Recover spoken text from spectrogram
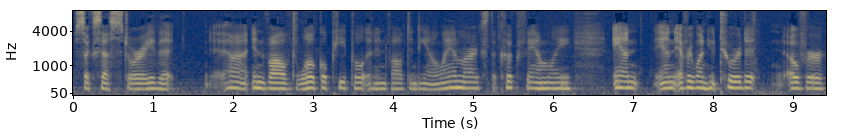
success story that uh, involved local people. It involved Indiana Landmarks, the Cook family, and and everyone who toured it over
